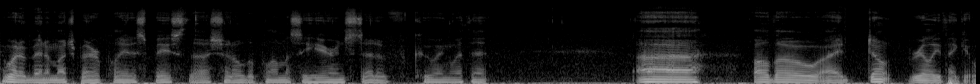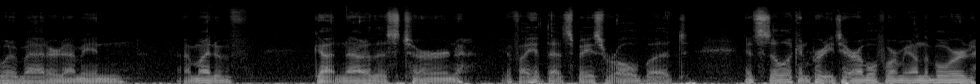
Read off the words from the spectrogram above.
It would have been a much better play to space the shuttle diplomacy here instead of couping with it. Uh, although I don't really think it would have mattered. I mean, I might have gotten out of this turn if I hit that space roll, but it's still looking pretty terrible for me on the board.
